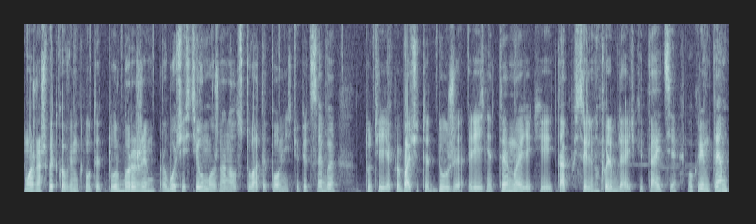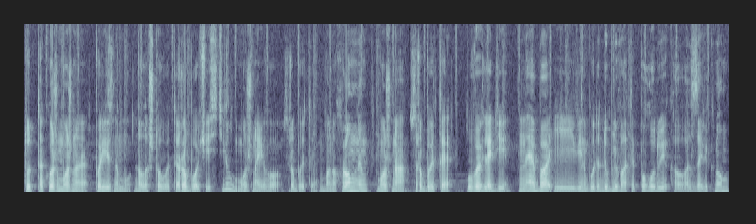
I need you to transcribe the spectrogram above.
Можна швидко вимкнути турборежим. Робочий стіл можна налаштувати повністю під себе. Тут є, як ви бачите, дуже різні теми, які так сильно полюбляють китайці. Окрім тем, тут також можна по-різному налаштовувати робочий стіл, можна його зробити монохромним, можна зробити у вигляді неба, і він буде дублювати погоду, яка у вас за вікном.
